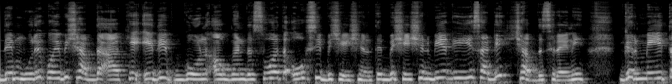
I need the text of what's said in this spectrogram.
ਦੇ ਮੂਰੇ ਕੋਈ ਵੀ ਸ਼ਬਦ ਆ ਕੇ ਇਹਦੀ ਗੁਣ ਔਗਣ ਦੱਸੂਗਾ, ਤਾਂ ਉਹ ਸੀ ਵਿਸ਼ੇਸ਼ਣ। ਤੇ ਵਿਸ਼ੇਸ਼ਣ ਵੀ ਹੈਗੀ ਸਾਡੀ ਸ਼ਬਦ ਸ਼੍ਰੇਣੀ। ਗੁਰਮੀਤ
